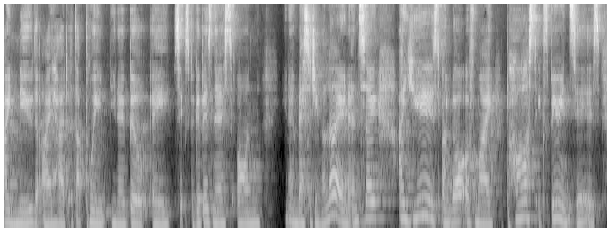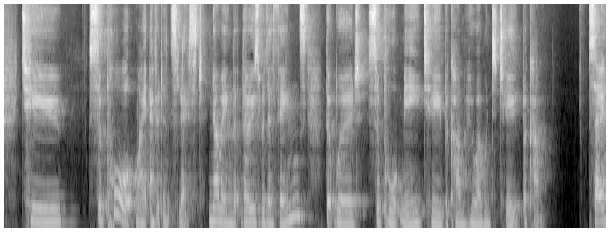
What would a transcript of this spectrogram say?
I knew that I had at that point, you know, built a six figure business on, you know, messaging alone. And so I used a lot of my past experiences to support my evidence list, knowing that those were the things that would support me to become who I wanted to become. So,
